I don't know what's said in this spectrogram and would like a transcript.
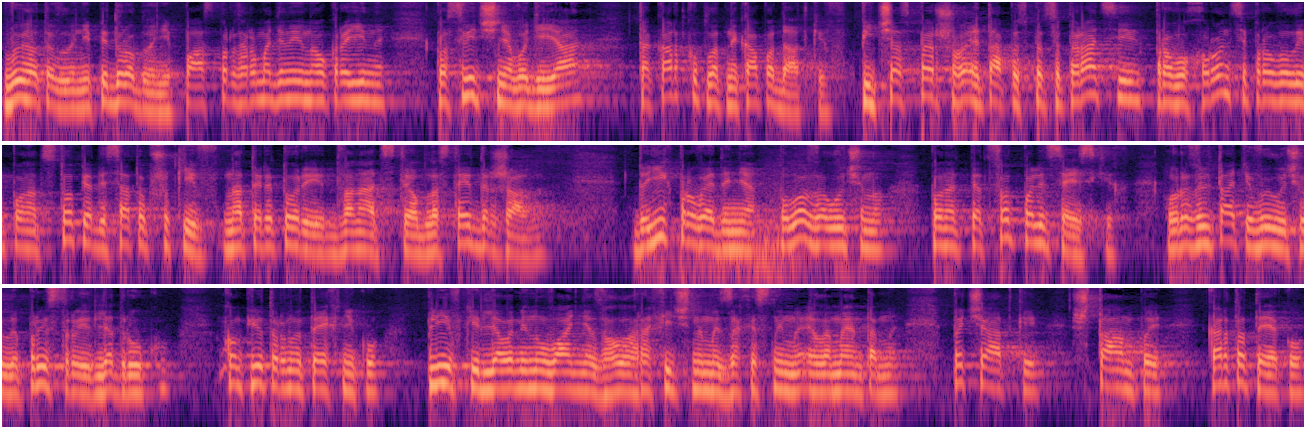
виготовлені підроблені паспорт громадянина України, посвідчення водія та картку платника податків. Під час першого етапу спецоперації правоохоронці провели понад 150 обшуків на території 12 областей держави. До їх проведення було залучено понад 500 поліцейських. У результаті вилучили пристрої для друку, комп'ютерну техніку, плівки для ламінування з голографічними захисними елементами, печатки, штампи, картотеку,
